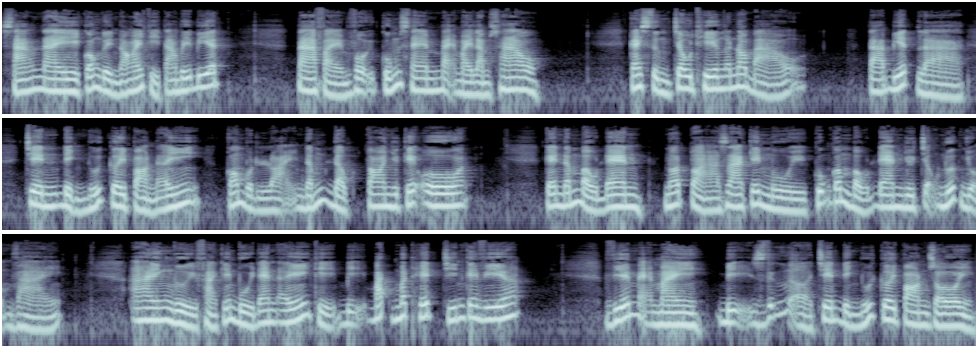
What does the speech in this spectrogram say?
Sáng nay có người nói thì tao mới biết. Ta phải vội cúng xem mẹ mày làm sao. Cái sừng châu thiêng nó bảo, Ta biết là trên đỉnh núi cơi pòn ấy có một loại nấm độc to như cái ô. Cái nấm màu đen, nó tỏa ra cái mùi cũng có màu đen như chậu nước nhuộm vải. Ai ngửi phải cái mùi đen ấy thì bị bắt mất hết chín cái vía. Vía mẹ mày bị giữ ở trên đỉnh núi cơi pòn rồi.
